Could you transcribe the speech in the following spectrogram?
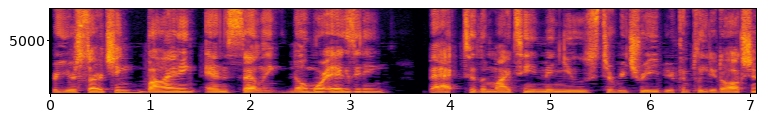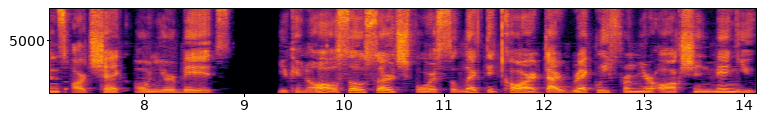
for your searching, buying, and selling. No more exiting back to the My Team menus to retrieve your completed auctions or check on your bids. You can also search for a selected card directly from your auction menu,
